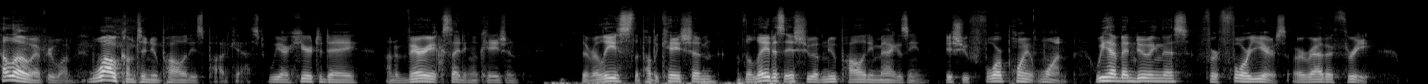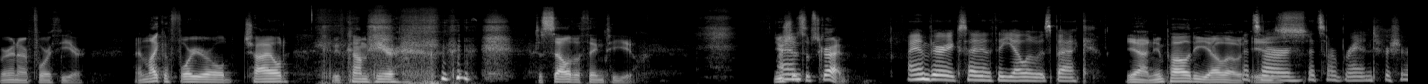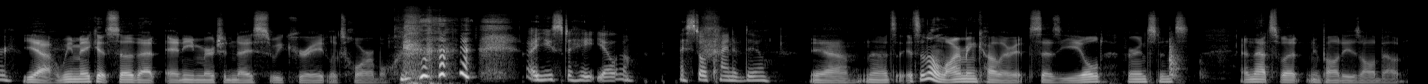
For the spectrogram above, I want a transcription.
Hello, everyone. Welcome to New Polity's Podcast. We are here today on a very exciting occasion the release, the publication of the latest issue of New Polity magazine, issue 4.1. We have been doing this for four years, or rather three. We're in our fourth year. And like a four year old child, we've come here to sell the thing to you. You I should am- subscribe. I am very excited that the yellow is back. Yeah, New Polity Yellow That's is. our that's our brand for sure. Yeah, we make it so that any merchandise we create looks horrible. I used to hate yellow. I still kind of do. yeah, no, it's it's an alarming color. It says yield, for instance, and that's what New Polity is all about.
